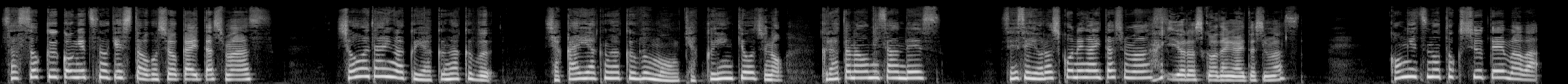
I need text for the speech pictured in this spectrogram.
早速今月のゲストをご紹介いたします昭和大学薬学部社会薬学部門客員教授の倉田直美さんです先生よろしくお願いいたします。はい、よろしくお願いいたします。今月の特集テーマは、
